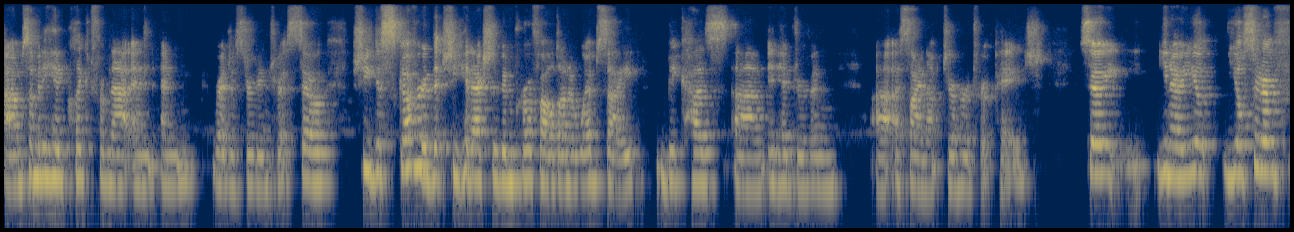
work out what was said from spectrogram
um, somebody had clicked from that and, and registered interest. So she discovered that she had actually been profiled on a website because um, it had driven uh, a sign up to her trip page. So, you know, you'll, you'll sort of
